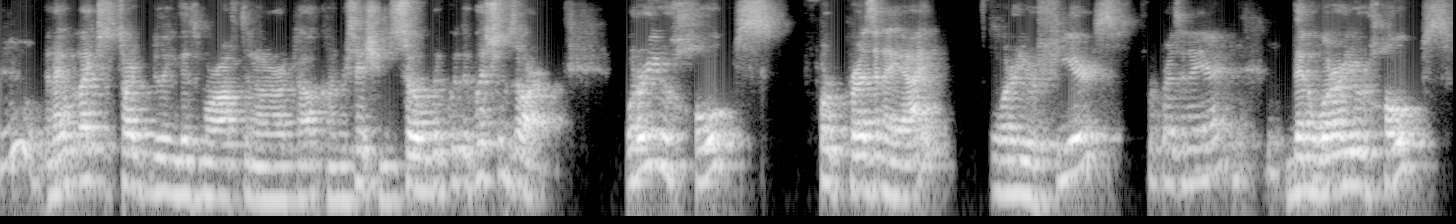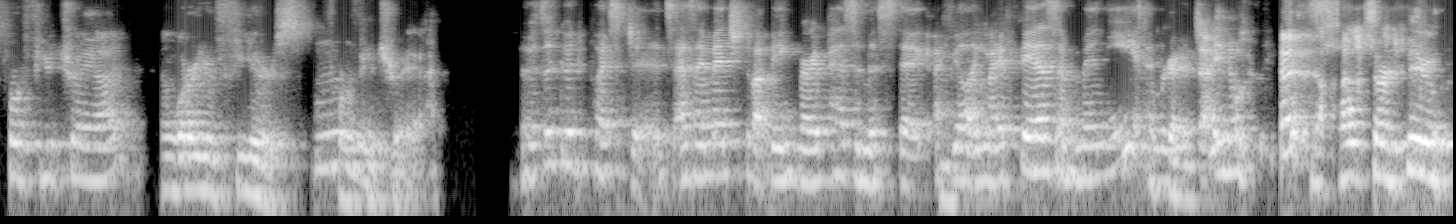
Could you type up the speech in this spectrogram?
mm. and I would like to start doing this more often on our cloud conversation. So the, the questions are: What are your hopes for present AI? What are your fears for present AI? Then what are your hopes for future AI? And what are your fears mm. for future AI? Those are good questions. As I mentioned about being very pessimistic, I feel like my fears are many and okay. ginormous. The hopes are few.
